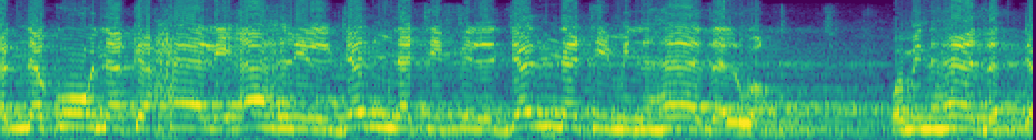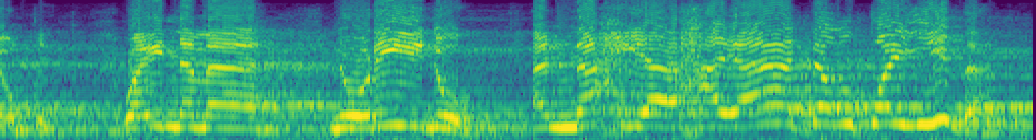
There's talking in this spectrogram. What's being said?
أن نكون كحال أهل الجنة في الجنة من هذا الوقت ومن هذا التوقيت وإنما نريد أن نحيا حياة طيبة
